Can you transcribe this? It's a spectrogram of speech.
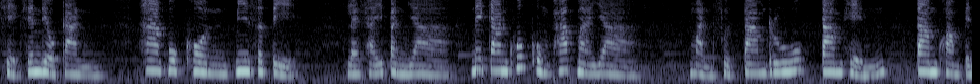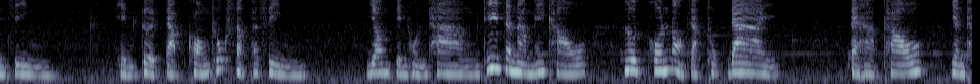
เฉกเช่นเดียวกัน หากบุคคลมีสติ และใช้ปัญญา ในการควบคุมภาพมายา หมั่นฝึกตามรู้ ตามเห็น ตามความเป็นจริง เห็นเกิดดับของทุกสรรพสิ่ง ย่อมเป็นหนทางที่จะนำให้เขาหลุดพ้นออกจากทุกข์ได้ แต่หากเขายังท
